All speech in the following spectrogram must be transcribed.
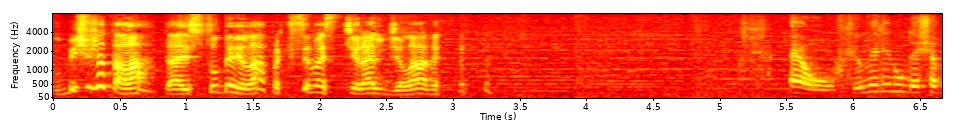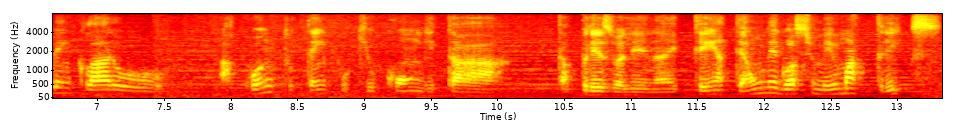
O bicho já tá lá, tá? Estuda ele lá, pra que você vai tirar ele de lá, né? É, o filme ele não deixa bem claro há quanto tempo que o Kong tá, tá preso ali, né? E tem até um negócio meio Matrix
